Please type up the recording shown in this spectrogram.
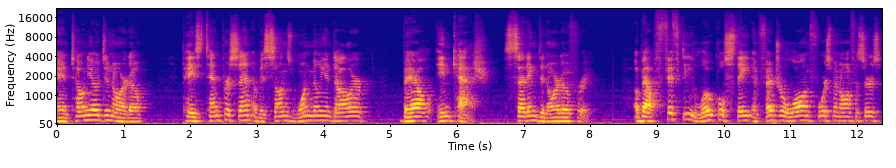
Antonio DiNardo, pays 10% of his son's $1 million bail in cash, setting DiNardo free. About 50 local, state, and federal law enforcement officers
